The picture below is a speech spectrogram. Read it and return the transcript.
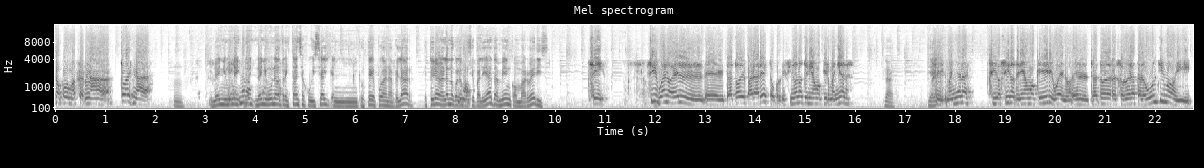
no podemos hacer nada, todo es nada. Mm. ¿Y no hay, ninguna, no, hay ninguna otra instancia judicial en que ustedes puedan apelar? ¿Estuvieron hablando con la municipalidad también, con Barberis? Sí, sí, bueno, él eh, trató de parar esto, porque si no, no teníamos que ir mañana. Claro. Sí, mañana sí o sí no teníamos que ir y bueno, él trató de resolver hasta lo último y,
